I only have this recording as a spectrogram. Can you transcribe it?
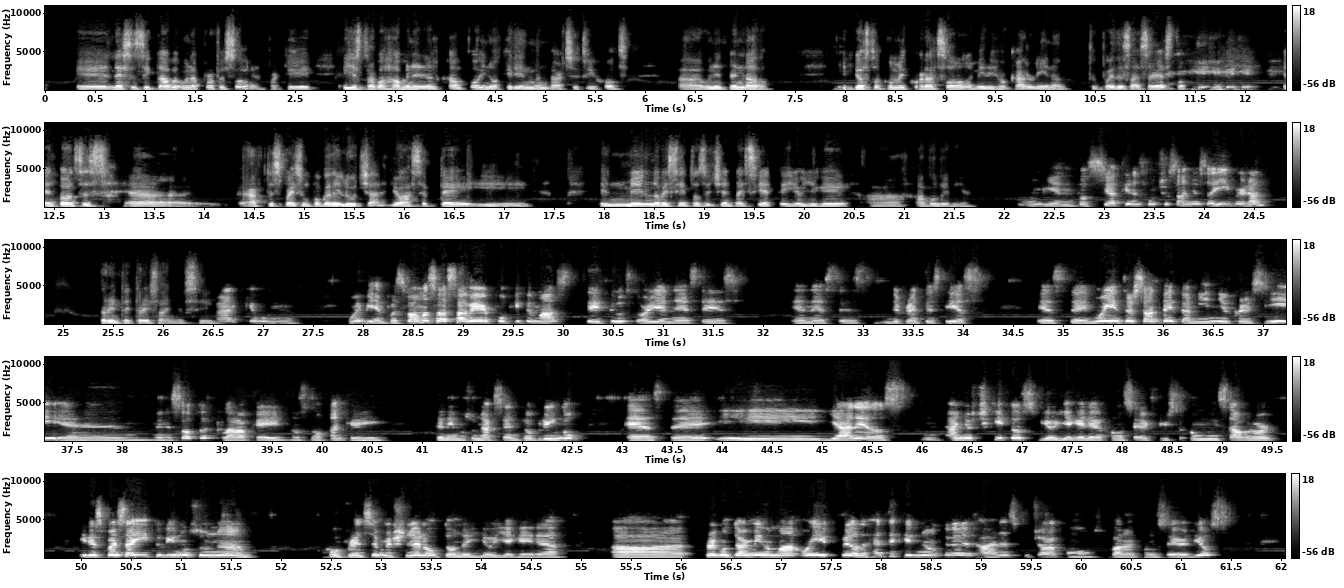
necesitaba una profesora porque ellos trabajaban en el campo y no querían mandar sus hijos a un internado. Y Dios tocó mi corazón y me dijo, Carolina, tú puedes hacer esto. Entonces, uh, después un poco de lucha, yo acepté y en 1987 yo llegué a, Bolivia. Muy bien, entonces ya tienes muchos años ahí, ¿verdad? 33 años, sí. Ay, qué bueno. Muy bien, pues vamos a saber un poquito más de tu historia en estos, en estos diferentes días. Este, muy interesante, también yo crecí en Minnesota, claro que nos notan que tenemos un acento gringo, este, y ya de los años chiquitos yo llegué a conocer a Cristo como mi Salvador. Y después ahí tuvimos una conferencia misionera donde yo llegué a, preguntar a mi mamá, oye, pero de gente que nunca han escuchado cómo van a conocer a Dios.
